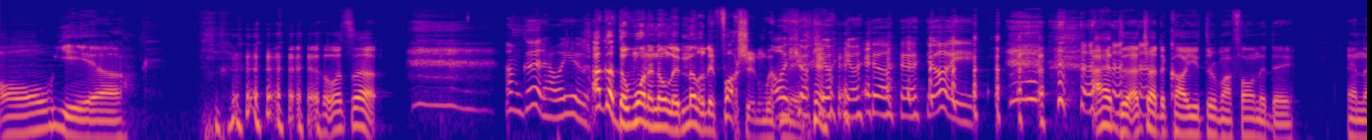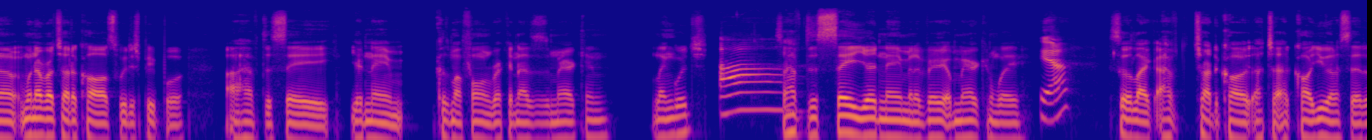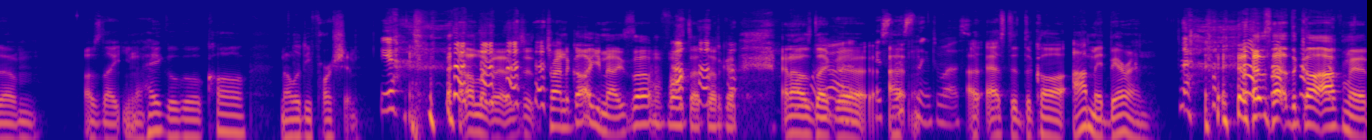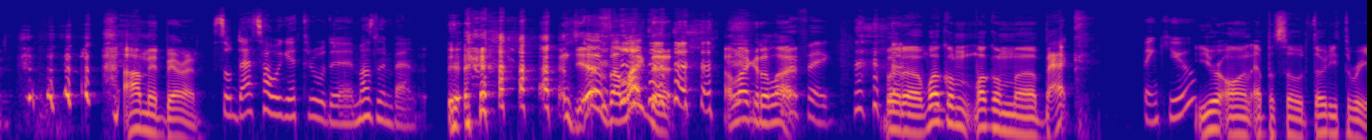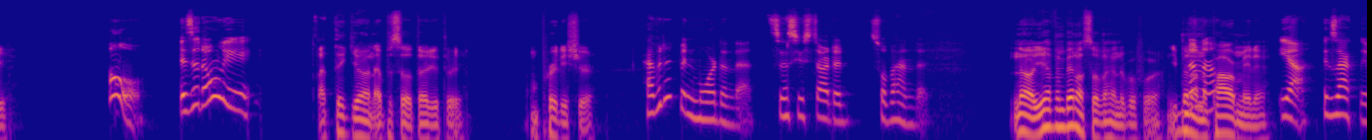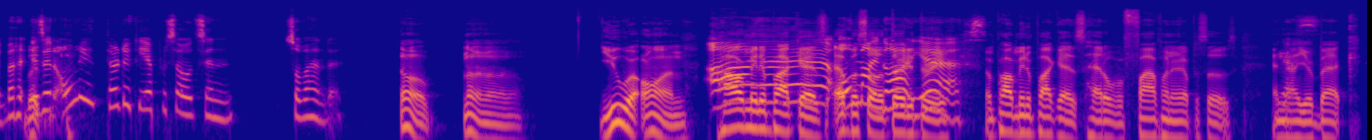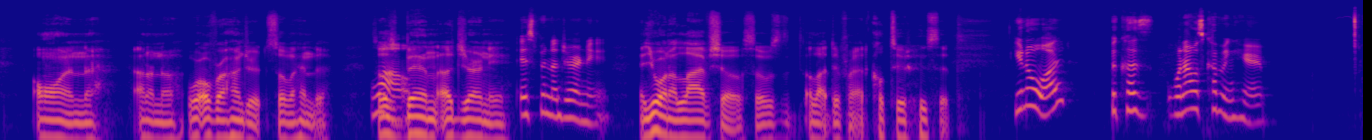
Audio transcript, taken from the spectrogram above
Oh yeah. What's up? I'm good. How are you? I got the one and only Melody Farshin with Oj, me. oj, oj, oj, oj, oj. I had to. I tried to call you through my phone today, and uh, whenever I try to call Swedish people, I have to say your name because my phone recognizes American language. Ah. So I have to say your name in a very American way. Yeah. So like I have tried to call I tried to call you and I said um I was like, you know, hey Google, call Melody Farshin. Yeah. I'm looking at just trying to call you now. You saw my phone start trying to call. And I was Oh like, uh, He's I, listening to us. I asked it to call Ahmed Baran. That's not to call Ahmed. Ahmed Baran. So that's how we get through the Muslim ban. yes, I like that. I like it a lot. Perfect. But uh, welcome, welcome uh, back. Thank you. You're on episode 33. Oh, is it only? I think you're on episode 33. I'm pretty sure. Haven't it been more than that since you started Sova No, you haven't been on Silverhander before. You've been No, on the. Power Meeting. Yeah, exactly. But, But- is it only 33 episodes in Sova No, no, no, no, no. You were on Power Meeting Podcast Ah, oh episode God, 33. yes. And Power Meeting Podcast had over 500 episodes. And now you're back on, I don't know, we're over 100 Silverhander. So Wow. it's been a journey. It's been a journey. And you were on a live show, so it was a lot different at Kulturhuset. You know what? Because when I was coming here,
